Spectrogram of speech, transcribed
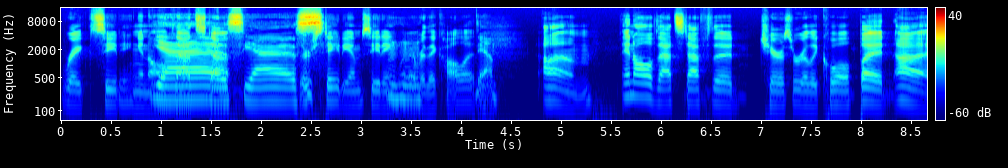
rake seating and all yes, of that stuff. yes. Their stadium seating, Mhm. whatever they call it yeah. um and all of that stuff the chairs are really cool but uh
